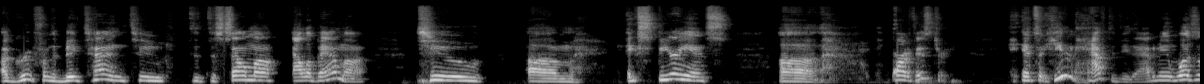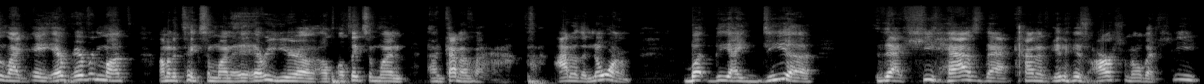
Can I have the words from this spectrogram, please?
a group from the Big Ten to to, to Selma, Alabama, to um, experience uh, part of history and so he didn't have to do that. I mean, it wasn't like, hey, every, every month I'm going to take someone, every year I'll, I'll take someone uh, kind of uh, out of the norm. But the idea that he has that kind of in his arsenal, that he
